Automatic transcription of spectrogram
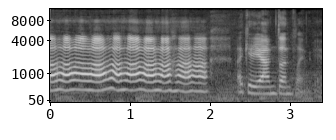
ha ha ha ha ha Okay, yeah, I'm done playing the game.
